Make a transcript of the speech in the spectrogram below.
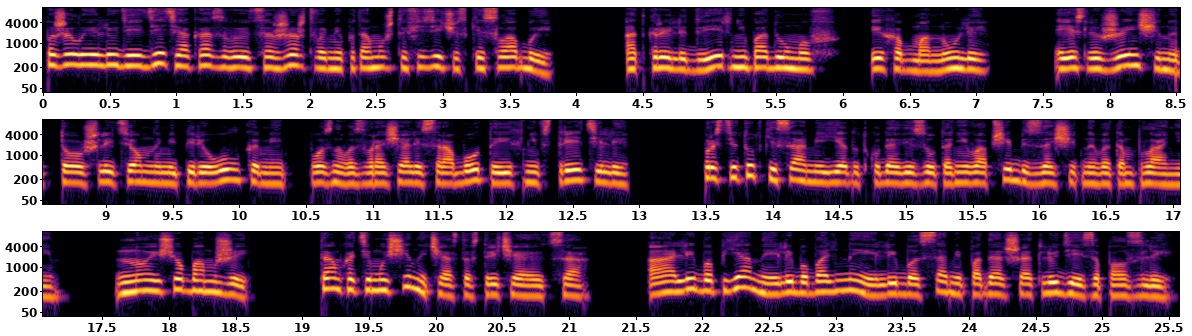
Пожилые люди и дети оказываются жертвами, потому что физически слабы, Открыли дверь, не подумав, их обманули. Если женщины, то шли темными переулками, поздно возвращались с работы, их не встретили. Проститутки сами едут, куда везут, они вообще беззащитны в этом плане. Ну, еще бомжи. Там хоть и мужчины часто встречаются, а либо пьяные, либо больные, либо сами подальше от людей заползли.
